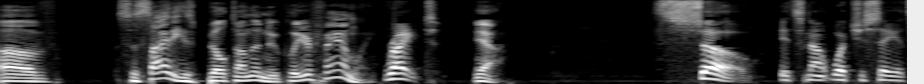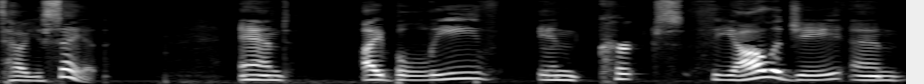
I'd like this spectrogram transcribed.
of society is built on the nuclear family. right. Yeah. So it's not what you say; it's how you say it. And I believe in Kirk's theology and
